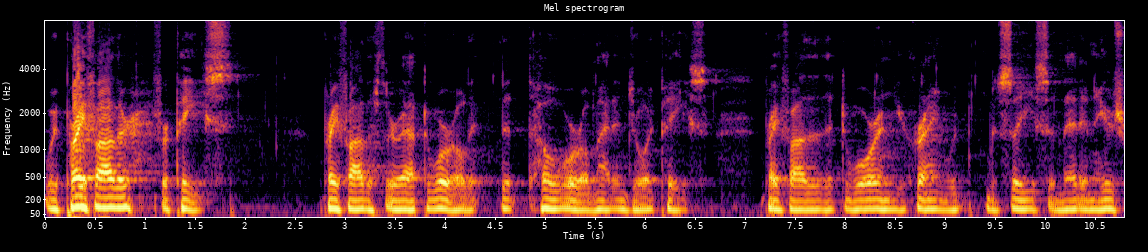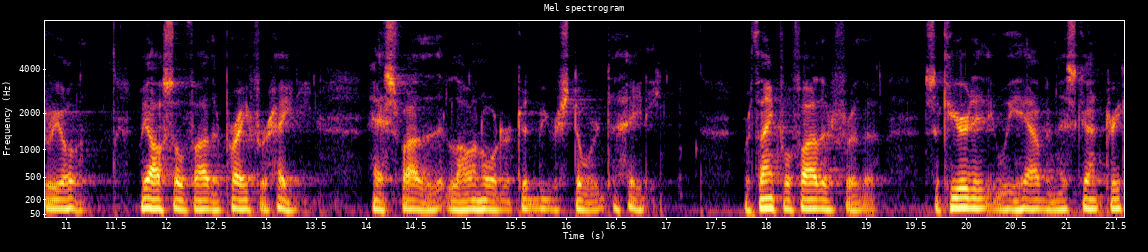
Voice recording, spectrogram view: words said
We pray, Father, for peace. Pray, Father, throughout the world that, that the whole world might enjoy peace. Pray, Father, that the war in Ukraine would, would cease and that in Israel. We also, Father, pray for Haiti. Ask, Father, that law and order could be restored to Haiti. We're thankful, Father, for the security that we have in this country.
